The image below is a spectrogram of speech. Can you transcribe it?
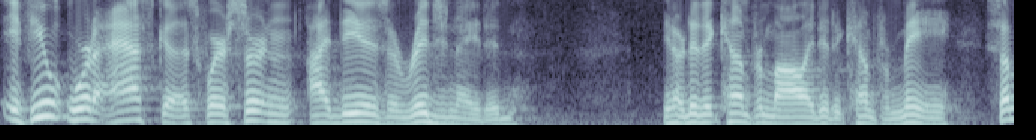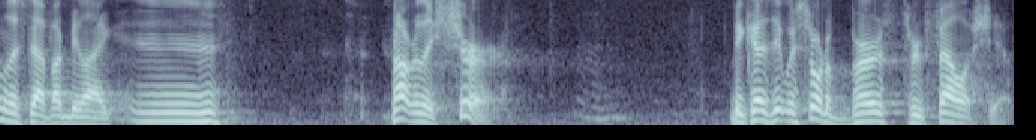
if you were to ask us where certain ideas originated, you know, did it come from Molly, did it come from me? Some of the stuff I'd be like, eh, not really sure. Because it was sort of birthed through fellowship.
